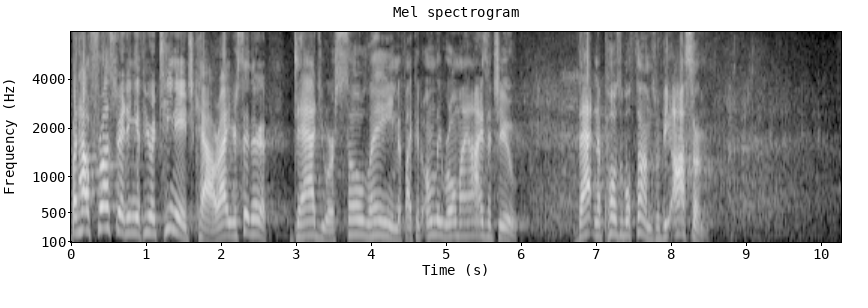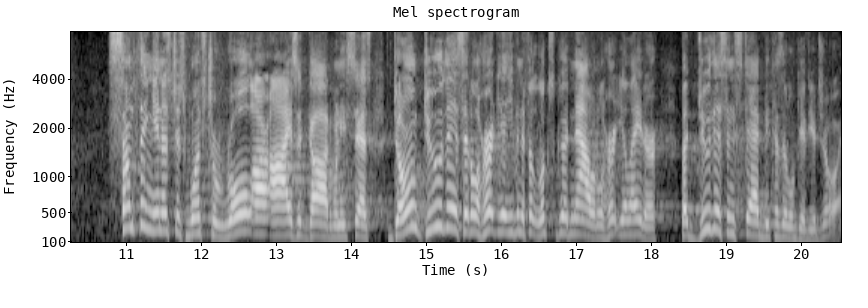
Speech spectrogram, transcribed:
But how frustrating if you're a teenage cow, right? You're sitting there, Dad, you are so lame. If I could only roll my eyes at you. That and opposable thumbs would be awesome. Something in us just wants to roll our eyes at God when He says, Don't do this, it'll hurt you, even if it looks good now, it'll hurt you later. But do this instead because it will give you joy.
